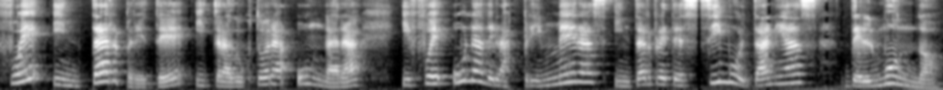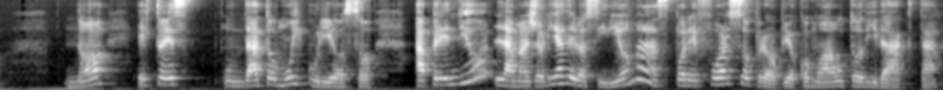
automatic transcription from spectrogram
Fue intérprete y traductora húngara y fue una de las primeras intérpretes simultáneas del mundo. ¿No? Esto es un dato muy curioso. Aprendió la mayoría de los idiomas por esfuerzo propio, como autodidacta,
